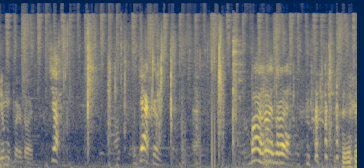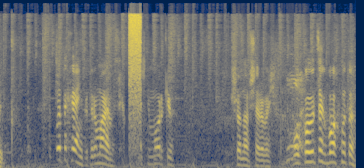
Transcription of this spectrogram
Йому передавайте. Дякую. Бажаю здоров'я. Потихеньку тримаємося. Морків. Що нам ще робити? В околицях Бахмута.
